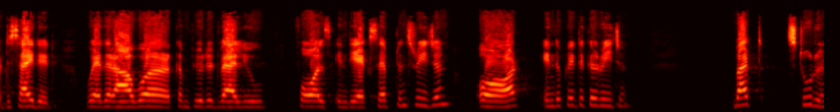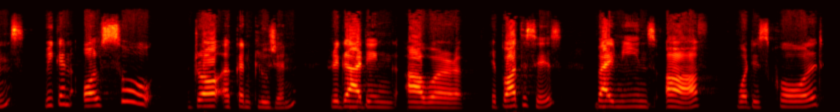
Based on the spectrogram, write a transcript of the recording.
decided whether our computed value falls in the acceptance region or in the critical region. But students, we can also draw a conclusion regarding our hypothesis by means of what is called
